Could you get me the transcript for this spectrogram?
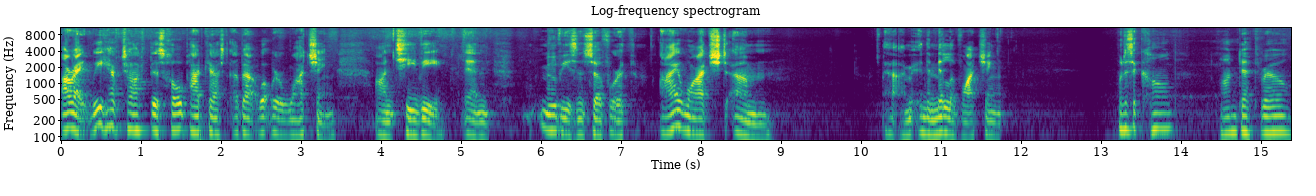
All right, we have talked this whole podcast about what we're watching on TV and movies and so forth. I watched. Um, uh, I'm in the middle of watching. What is it called? On Death Row?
